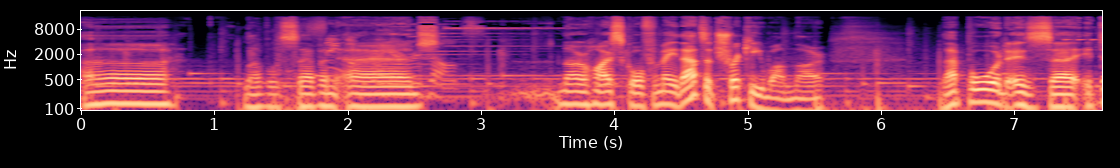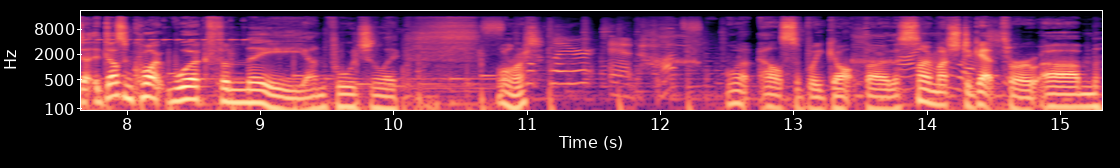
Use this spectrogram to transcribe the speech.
Uh, level 7 and. No high score for me. That's a tricky one, though. That board is... Uh, it, it doesn't quite work for me, unfortunately. Alright. Single player and hot. s- What else have we got, though? There's so much to get through. Um,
